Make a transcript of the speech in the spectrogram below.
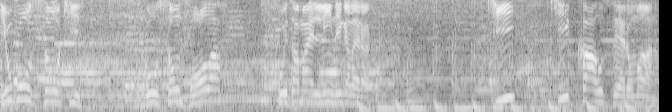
E o golzão aqui. Golzão bola. Coisa mais linda, hein, galera? Que, que carro zero, mano.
